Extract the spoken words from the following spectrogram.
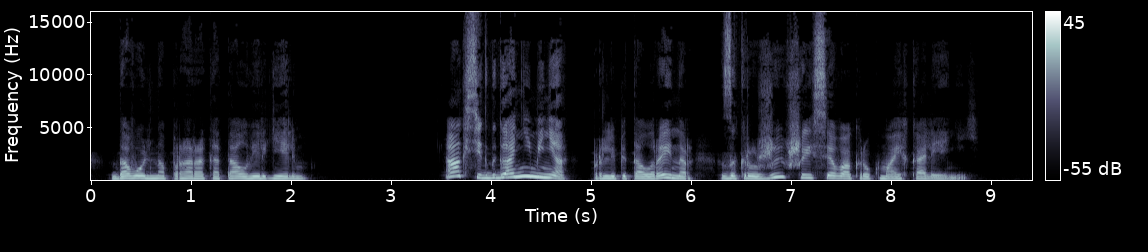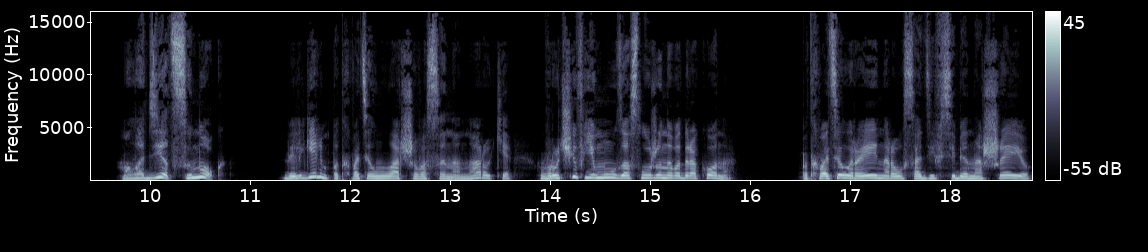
— довольно пророкотал Вильгельм. «Аксик, догони меня!» — пролепетал Рейнер, закружившийся вокруг моих коленей. «Молодец, сынок!» Вильгельм подхватил младшего сына на руки, вручив ему заслуженного дракона. Подхватил Рейнера, усадив себе на шею,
